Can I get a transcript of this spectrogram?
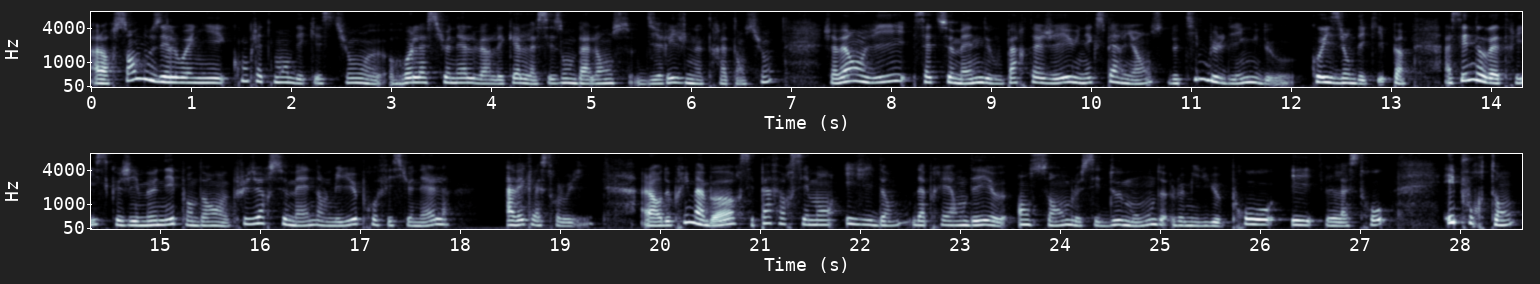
Alors sans nous éloigner complètement des questions euh, relationnelles vers lesquelles la saison balance dirige notre attention, j'avais envie cette semaine de vous partager une expérience de team building, de cohésion d'équipe assez novatrice que j'ai menée pendant plusieurs semaines dans le milieu professionnel avec l'astrologie. Alors de prime abord, c'est pas forcément évident d'appréhender euh, ensemble ces deux mondes, le milieu pro et l'astro. Et pourtant,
